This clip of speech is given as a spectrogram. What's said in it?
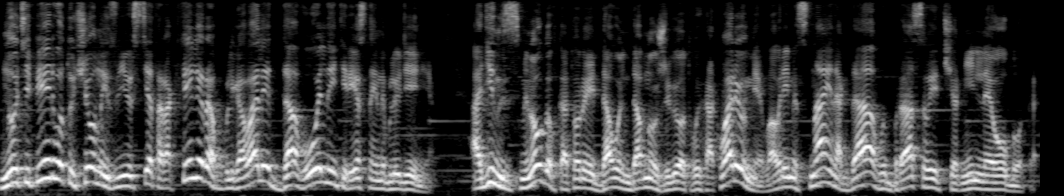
Но теперь вот ученые из университета Рокфеллера опубликовали довольно интересные наблюдения. Один из осьминогов, который довольно давно живет в их аквариуме, во время сна иногда выбрасывает чернильное облако.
